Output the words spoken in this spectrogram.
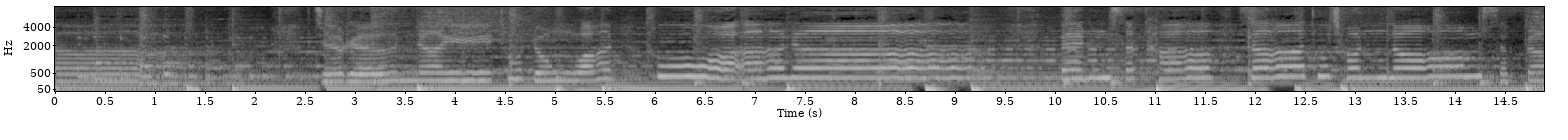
ลาเจริญในทุดงวัดทั่วอาณาเป็นศรัทธาสาธุชนน้อมสักการ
